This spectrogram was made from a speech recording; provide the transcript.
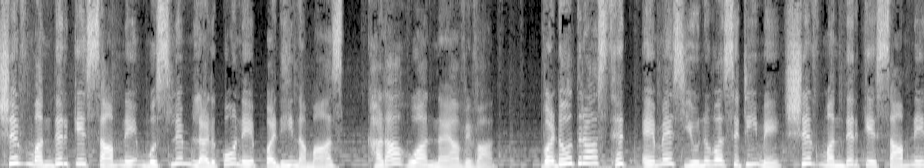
शिव मंदिर के सामने मुस्लिम लड़कों ने पढ़ी नमाज़, खड़ा हुआ नया विवाद। वडोदरा स्थित एमएस यूनिवर्सिटी में शिव मंदिर के सामने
